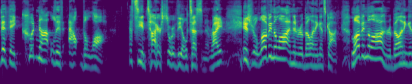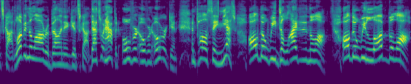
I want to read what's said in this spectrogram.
that they could not live out the law. That's the entire story of the Old Testament, right? Israel loving the law and then rebelling against God. Loving the law and rebelling against God. Loving the law, rebelling against God. That's what happened over and over and over again. And Paul is saying, yes, although we delighted in the law, although we loved the law,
